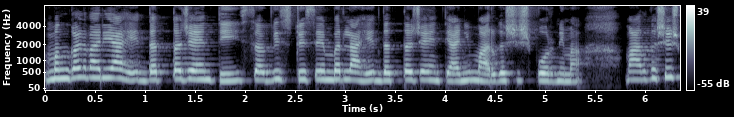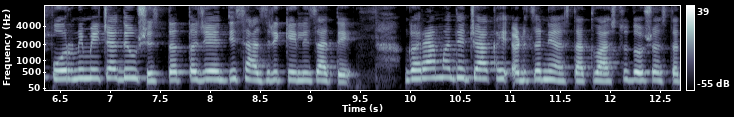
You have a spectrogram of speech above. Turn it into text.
मंगळवारी आहे दत्त जयंती सव्वीस डिसेंबरला आहे दत्त जयंती आणि मार्गशीर्ष पौर्णिमा. मार्गशीर्ष पौर्णिमेच्या दिवशीच दत्त जयंती साजरी केली जाते. घरामध्ये ज्या काही अडचणी असतात वास्तुदोष असतात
